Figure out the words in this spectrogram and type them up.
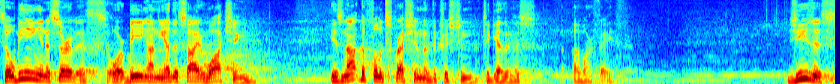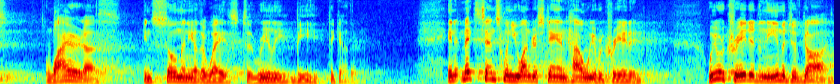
So, being in a service or being on the other side watching is not the full expression of the Christian togetherness of our faith. Jesus wired us in so many other ways to really be together. And it makes sense when you understand how we were created. We were created in the image of God.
